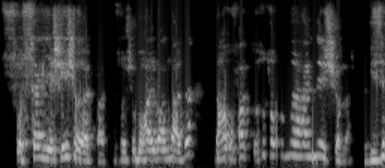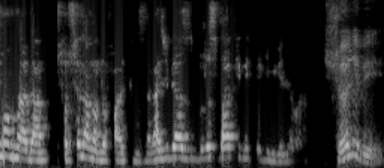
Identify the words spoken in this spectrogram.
sosyal yaşayış olarak baktığımız sonuçta bu hayvanlar da daha ufak da olsa toplumlar halinde yaşıyorlar. Bizim onlardan sosyal anlamda farkımız ne? Bence biraz burası daha kıymetli gibi geliyor bana. Şöyle bir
